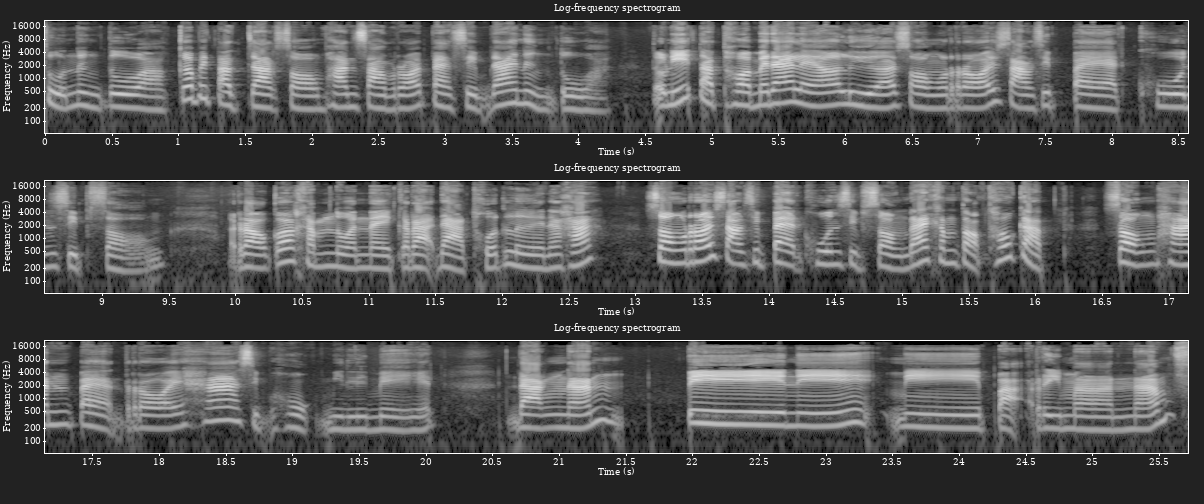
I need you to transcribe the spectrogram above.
ศูนย์หนึ่งตัว ก็ไปตัดจาก2,380ได้1ตัว ตรงนี้ตัดทอนไม่ได้แล้วเหลือ238คูณ12เราก็คำนวณในกระดาษทดเลยนะคะ 238คูณ12 ได้คำตอบเท่ากับ 2,856มิลลิเมตร ดังนั้น ปีนี้มีปริมาณน้ำฝ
